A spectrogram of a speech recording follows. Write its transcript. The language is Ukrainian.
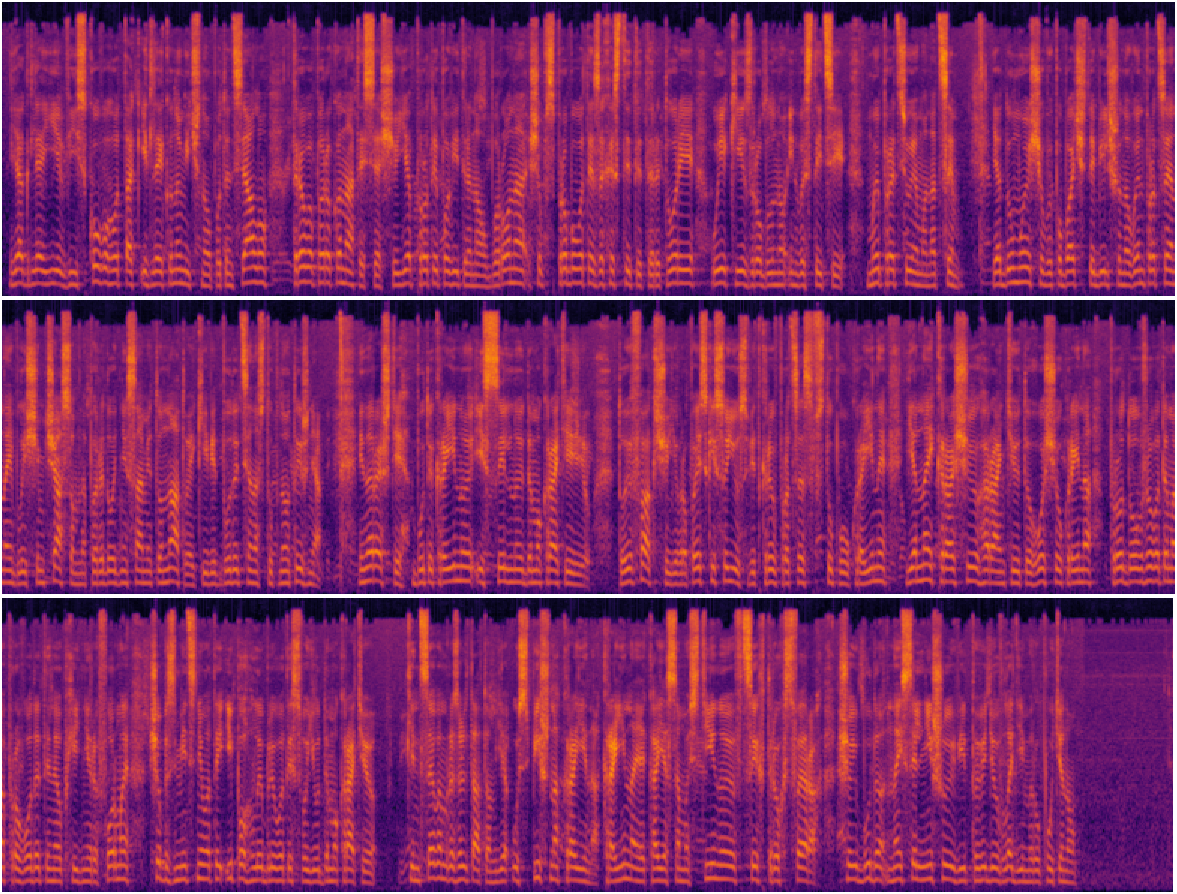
Як для її військового, так і для економічного потенціалу треба переконатися, що є протиповітряна оборона, щоб спробувати захистити території, у які зроблено інвестиції. Ми працюємо над цим. Я думаю, що ви побачите більше новин про це найближчим часом напередодні саміту НАТО, який відбудеться наступного тижня. І нарешті бути країною із сильною демократією. Той факт, що Європейський Союз відкрив процес вступу України, є найкращою гарантією того, що Україна продовжуватиме проводити необхідні реформи, щоб зміцнювати і поглиблювати свою демократію. Кінцевим результатом є успішна країна, країна, яка є самостійною в цих трьох сферах, що й буде найсильнішою відповіддю Владіміру Путіну.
